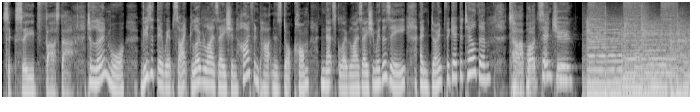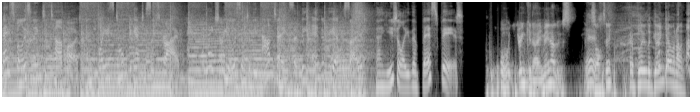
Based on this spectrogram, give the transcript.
succeed faster. To learn more, visit their website globalization-partners.com, and that's globalization with a Z, and don't forget to tell them Tarpod sent you. Thanks for listening to Tarpod, and please don't forget to subscribe. And make sure you listen to the outtakes at the end of the episode. They're usually the best bit. Oh, what you drinking, Amy? That looks Yeah. exotic. Got a blue lagoon going on.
